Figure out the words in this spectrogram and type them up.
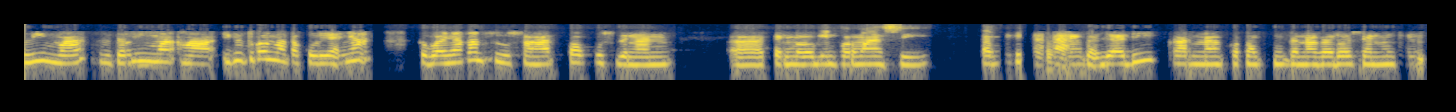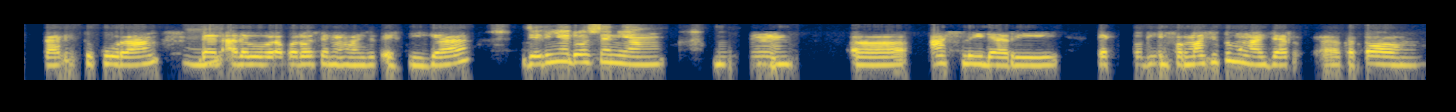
lima, semester lima, ha, itu tuh kan mata kuliahnya kebanyakan sudah sangat fokus dengan uh, teknologi informasi. Tapi yang terjadi karena tenaga dosen mungkin itu kurang hmm. dan ada beberapa dosen yang lanjut S3, jadinya dosen yang uh, asli dari teknologi informasi itu mengajar uh, ketong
